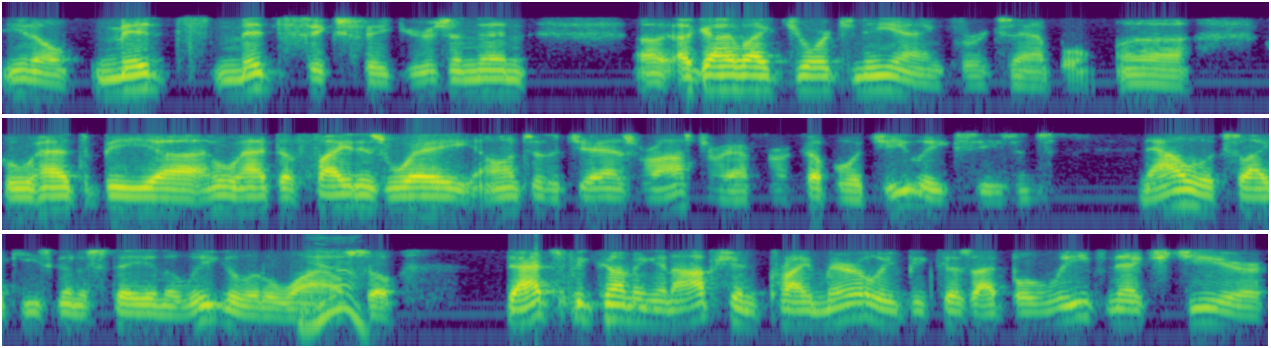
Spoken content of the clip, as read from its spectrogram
you know mid mid six figures, and then uh, a guy like Georges Niang, for example, uh, who had to be uh, who had to fight his way onto the Jazz roster after a couple of G League seasons, now looks like he's going to stay in the league a little while. So that's becoming an option primarily because I believe next year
